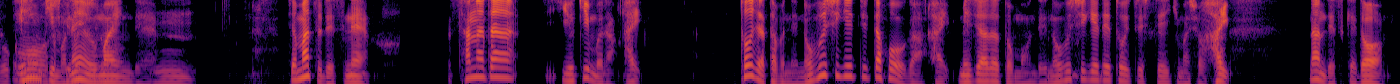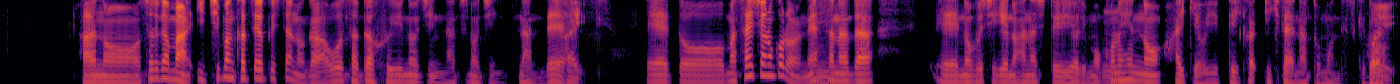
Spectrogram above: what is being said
僕演技もね、うまいんんで。うん。じゃあまずですね、真田幸村。はい。当時は多分ね、信繁って言った方がはい。メジャーだと思うんで、信繁で統一していきましょうか。はい。なんですけど、あのーそれがまあ一番活躍したのが大阪冬の陣、夏の陣なんで、はい。えっ、と、まあ最初の頃のね、うん真田、えー信繁の話というよりも、うんこの辺の背景を言っていかいきたいなと思うんですけど、はい。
